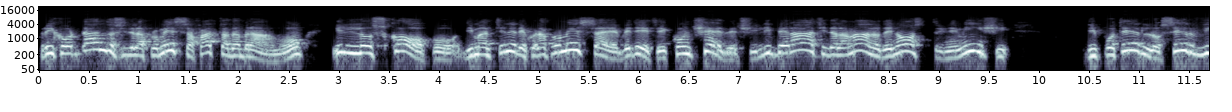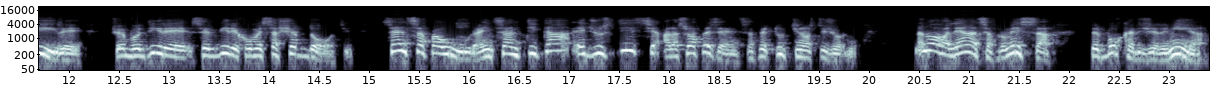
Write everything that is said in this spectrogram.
ricordandosi della promessa fatta ad Abramo, il, lo scopo di mantenere quella promessa è, vedete, concederci, liberati dalla mano dei nostri nemici, di poterlo servire, cioè vuol dire servire come sacerdoti, senza paura, in santità e giustizia alla sua presenza per tutti i nostri giorni. La nuova alleanza promessa per bocca di Geremia,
